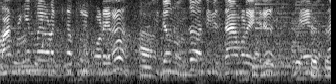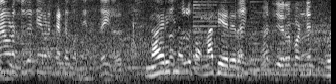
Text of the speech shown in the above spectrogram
पाँच सेकेन्डमा एउटा किताब पुरै पढेर सिध्याउनुहुन्छ अनि जहाँबाट हेऱ्यो जहाँबाट सोध्यो त्यहाँबाट फ्याट्ट भनिदिनुहुन्छ है। नहेरिकन माथि हेरेर। माथि हेरेर पढ्ने। ल।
